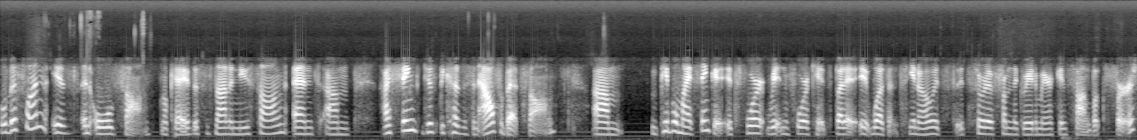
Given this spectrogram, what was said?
Well, this one is an old song. Okay, this is not a new song, and um, I think just because it's an alphabet song, um, people might think it, it's for written for kids, but it, it wasn't. You know, it's it's sort of from the Great American Songbook first.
